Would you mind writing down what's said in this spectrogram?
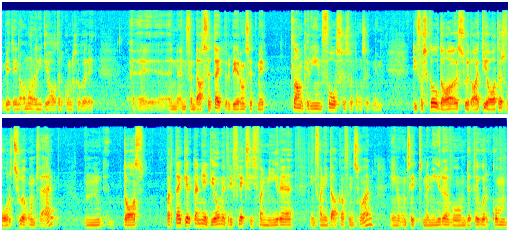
jy weet en almal in die teater kon gehoor het. Uh, in in vandag se tyd probeer ons dit met klank reinforce soos wat ons dit noem. Die verskil daar is so daai teaters word so ontwerp. Mm, Daar's partykeer kan jy deel met refleksies van mure en van die dak af en so aan en ons het maniere hoe om dit te oorkom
